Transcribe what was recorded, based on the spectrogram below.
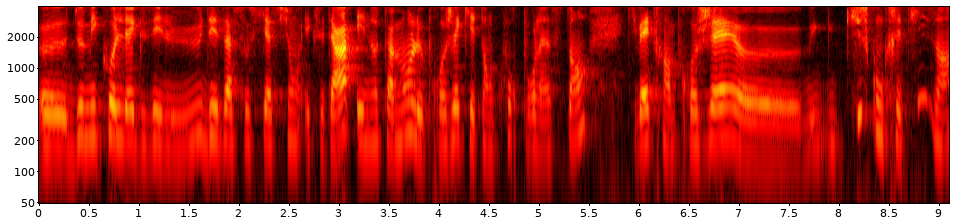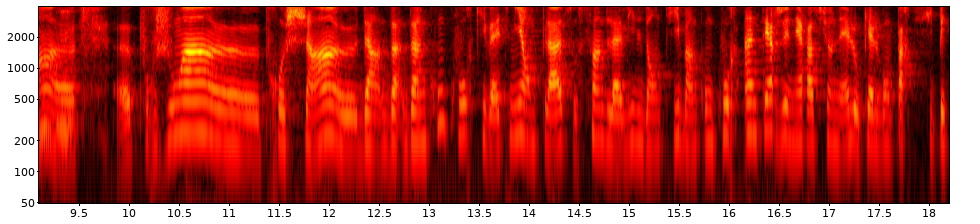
de mes collègues élus, des associations, etc. Et notamment le projet qui est en cours pour l'instant, qui va être un projet qui se concrétise hein, mhm. euh, euh, pour juin euh, prochain d'un concours qui va être mis en place au sein de la ville d'Antibes, un concours intergénérationnel auquel vont participer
